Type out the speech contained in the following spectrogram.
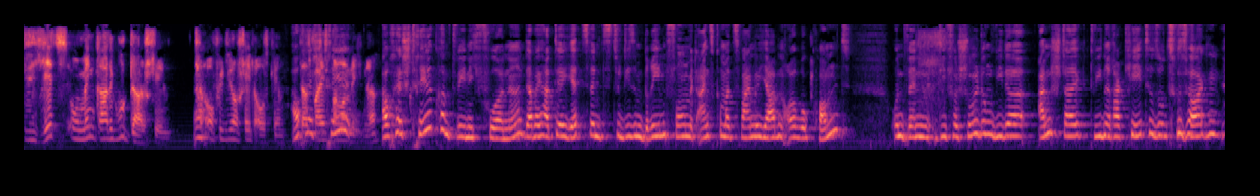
die jetzt im Moment gerade gut dastehen. Kann Ja. auch für die noch schlecht ausgehen. Auch das Herr weiß man noch Strehl- nicht, ne? Auch Herr Strehl kommt wenig vor, ne? Dabei hat er jetzt, wenn es zu diesem Bremen-Fonds mit 1,2 Milliarden Euro kommt und wenn die Verschuldung wieder ansteigt wie eine Rakete sozusagen,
